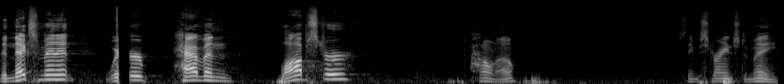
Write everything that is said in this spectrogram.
the next minute we're having lobster. I don't know. Seems strange to me.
